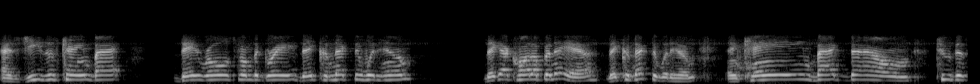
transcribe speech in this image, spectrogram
as Jesus came back, they rose from the grave, they connected with him, they got caught up in the air, they connected with him, and came back down to this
